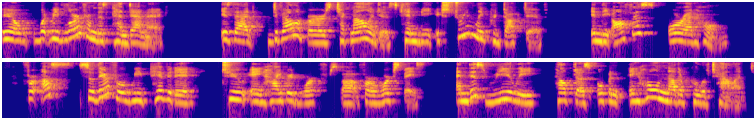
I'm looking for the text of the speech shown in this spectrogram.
you know, what we've learned from this pandemic is that developers, technologists can be extremely productive in the office or at home. For us, so therefore we pivoted to a hybrid work uh, for a workspace. And this really helped us open a whole nother pool of talent.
